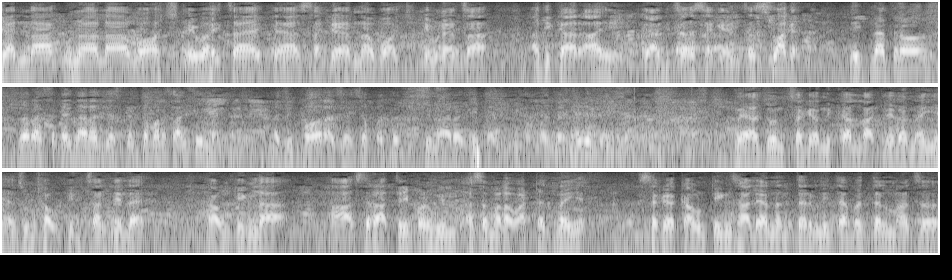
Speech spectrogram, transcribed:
ज्यांना कुणाला वॉच ठेवायचा आहे त्या सगळ्यांना वॉच ठेवण्याचा अधिकार आहे. त्यांचं सगळ्यांचं स्वागत. एकनाथराव जर असं काही नाराजी असतील तर मला सांगतील ना? अजित पवार अशा अशा पद्धतीची नाराजी काही नाही. अजून सगळा निकाल लागलेला नाही अजून काउंटिंग चाललेलं आहे. काउंटिंगला आज रात्री पण होईल असं मला वाटत नाहीये. सगळं काउंटिंग झाल्यानंतर मी त्याबद्दल माझं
